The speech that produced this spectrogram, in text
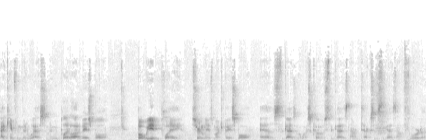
I, I came from the Midwest. I mean, we played a lot of baseball, but we didn't play certainly as much baseball as the guys on the West Coast, the guys down in Texas, the guys down in Florida.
